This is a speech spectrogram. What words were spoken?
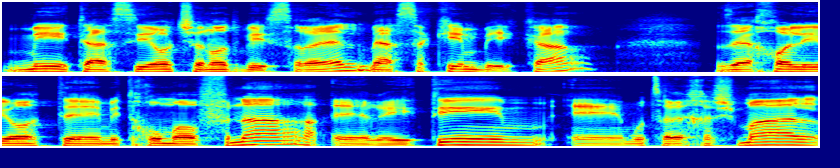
מתעשיות שונות בישראל, מעסקים בעיקר, זה יכול להיות uh, מתחום האופנה, uh, רהיטים, uh, מוצרי חשמל,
